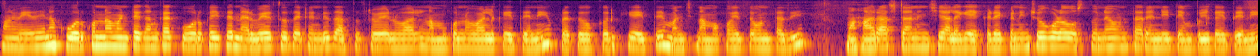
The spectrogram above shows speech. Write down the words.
మనం ఏదైనా కోరుకున్నామంటే కనుక కోరిక అయితే నెరవేరుతుందటండి దత్తత్రవేణ వాళ్ళు నమ్ముకున్న వాళ్ళకైతేనే ప్రతి ఒక్కరికి అయితే మంచి నమ్మకం అయితే ఉంటుంది మహారాష్ట్ర నుంచి అలాగే ఎక్కడెక్కడి నుంచో కూడా వస్తూనే ఉంటారండి టెంపుల్కి అయితేని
